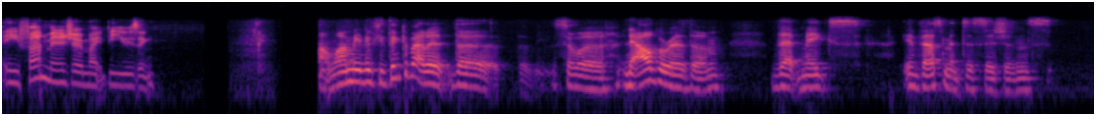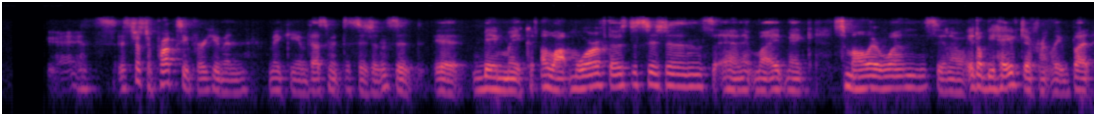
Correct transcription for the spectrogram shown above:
a fund manager might be using uh, well i mean if you think about it the so uh, an algorithm that makes investment decisions it's it's just a proxy for human making investment decisions. It it may make a lot more of those decisions, and it might make smaller ones. You know, it'll behave differently, but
